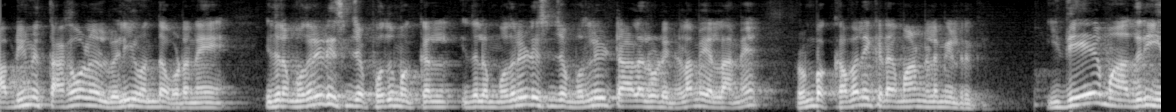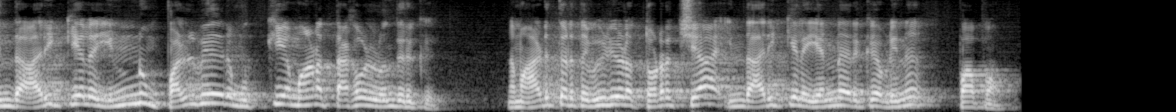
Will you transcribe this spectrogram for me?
அப்படின்னு தகவல்கள் வெளியே வந்த உடனே இதில் முதலீடு செஞ்ச பொதுமக்கள் இதில் முதலீடு செஞ்ச முதலீட்டாளர்களுடைய நிலைமை எல்லாமே ரொம்ப கவலைக்கிடமான நிலைமையில் இருக்குது இதே மாதிரி இந்த அறிக்கையில் இன்னும் பல்வேறு முக்கியமான தகவல் வந்து இருக்குது நம்ம அடுத்தடுத்த வீடியோவில் தொடர்ச்சியாக இந்த அறிக்கையில் என்ன இருக்குது அப்படின்னு பார்ப்போம்.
